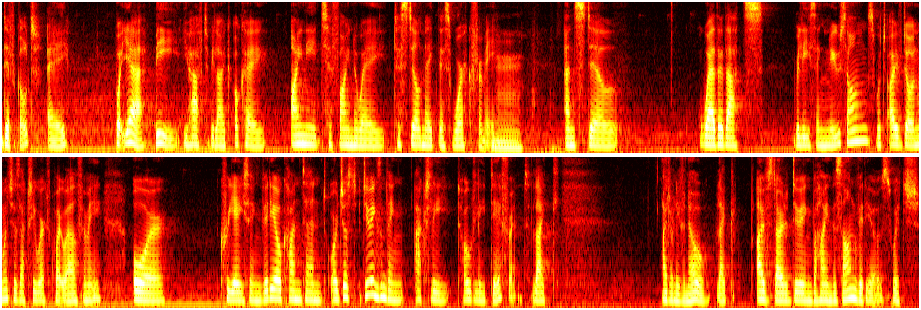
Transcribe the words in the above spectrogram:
difficult a. But yeah b you have to be like okay I need to find a way to still make this work for me. Mm. And still whether that's releasing new songs which I've done which has actually worked quite well for me or creating video content or just doing something actually totally different. Like I don't even know. Like I've started doing behind the song videos which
